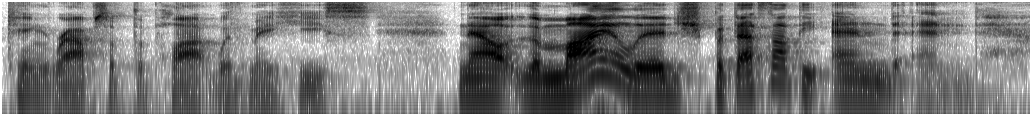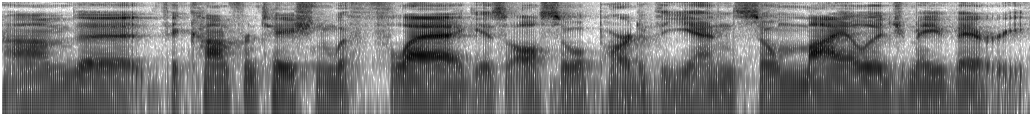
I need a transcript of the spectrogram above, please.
King wraps up the plot with Mejis. Now the mileage, but that's not the end. End. Um, the the confrontation with Flagg is also a part of the end, so mileage may vary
